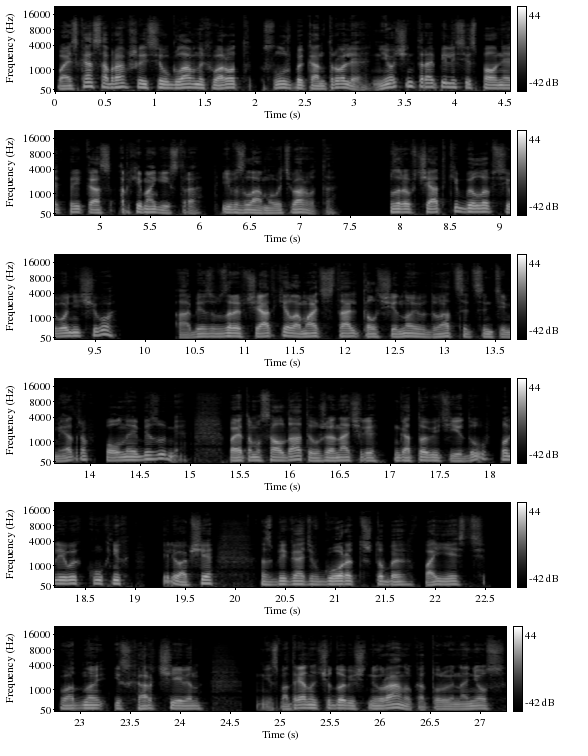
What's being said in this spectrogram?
Войска, собравшиеся у главных ворот службы контроля, не очень торопились исполнять приказ архимагистра и взламывать ворота. Взрывчатки было всего ничего, а без взрывчатки ломать сталь толщиной в 20 сантиметров — полное безумие. Поэтому солдаты уже начали готовить еду в полевых кухнях или вообще сбегать в город, чтобы поесть в одной из харчевин — Несмотря на чудовищную рану, которую нанес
